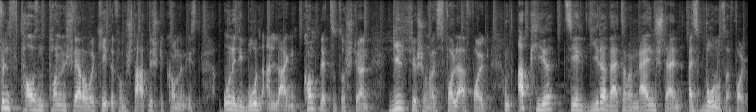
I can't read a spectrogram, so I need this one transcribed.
5000 Tonnen schwere Rakete vom Starttisch gekommen ist, ohne die Bodenanlagen komplett zu zerstören, gilt hier schon als voller Erfolg und ab hier zählt jeder weitere Meilenstein als Bonuserfolg.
